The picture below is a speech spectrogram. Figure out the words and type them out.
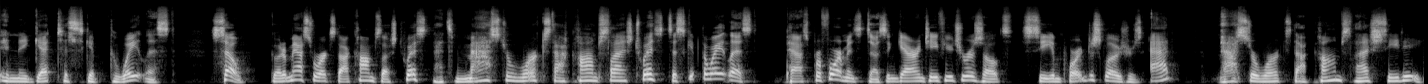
and they get to skip the waitlist. So Go to masterworks.com slash twist. That's masterworks.com slash twist to skip the waitlist. Past performance doesn't guarantee future results. See important disclosures at masterworks.com slash CD.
